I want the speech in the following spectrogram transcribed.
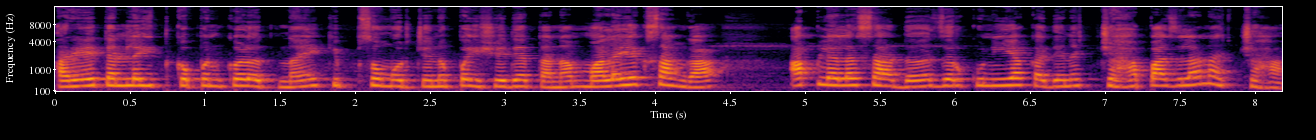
अरे त्यांना इतकं पण कळत नाही की समोरच्यानं पैसे देताना मला एक सांगा आपल्याला साधं जर कुणी एखाद्यानं चहा पाजला ना चहा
